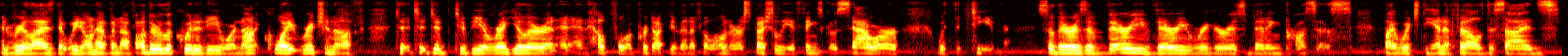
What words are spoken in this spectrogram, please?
and realize that we don't have enough other liquidity. We're not quite rich enough to to, to, to be a regular and, and helpful and productive NFL owner, especially if things go sour with the team. So there is a very, very rigorous vetting process by which the NFL decides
